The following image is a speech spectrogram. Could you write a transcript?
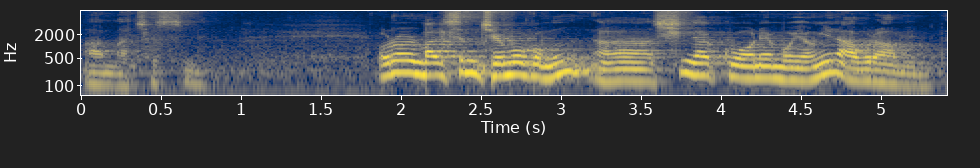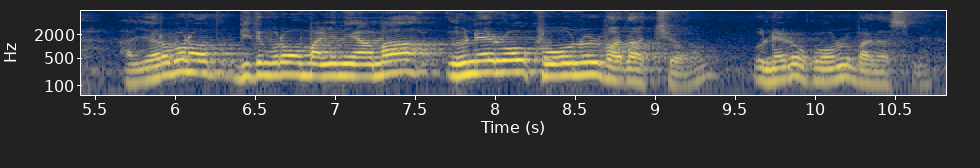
아, 맞췄습니다. 오늘 말씀 제목은 아, 신약 구원의 모형인 아브라함입니다. 아, 여러분은 믿음으로 말미암아 은혜로 구원을 받았죠. 은혜로 구원을 받았습니다.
